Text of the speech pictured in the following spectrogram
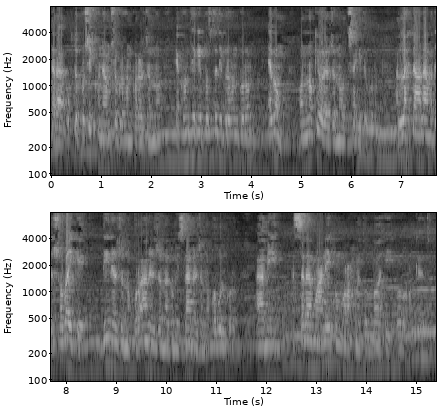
তারা উক্ত প্রশিক্ষণে অংশগ্রহণ করার জন্য এখন থেকে প্রস্তুতি গ্রহণ করুন এবং অন্যকেও এর জন্য উৎসাহিত করুন। আল্লাহ তাআলা আমাদের সবাইকে দিনের জন্য, কোরআনের জন্য এবং ইসলামের জন্য কবুল করুন। আমিন। আসসালামু আলাইকুম বারাকাতুহু।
